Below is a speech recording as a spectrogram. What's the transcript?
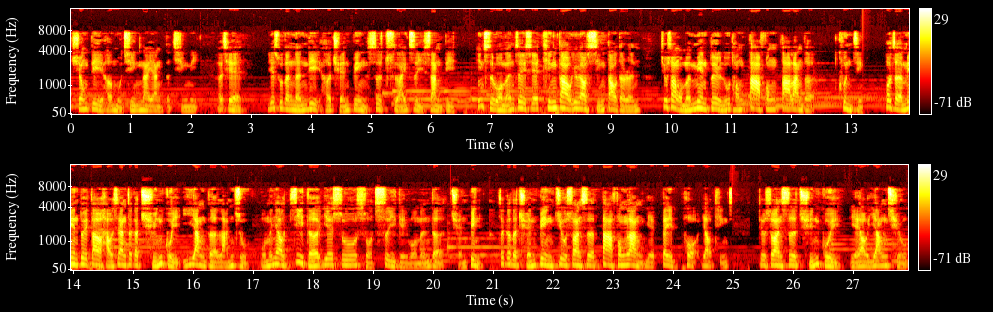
兄弟和母亲那样的亲密。而且，耶稣的能力和权柄是来自于上帝。因此，我们这些听到又要行道的人，就算我们面对如同大风大浪的困境，或者面对到好像这个群鬼一样的拦阻，我们要记得耶稣所赐予给我们的权柄。这个的权柄，就算是大风浪也被迫要停止，就算是群鬼也要央求。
